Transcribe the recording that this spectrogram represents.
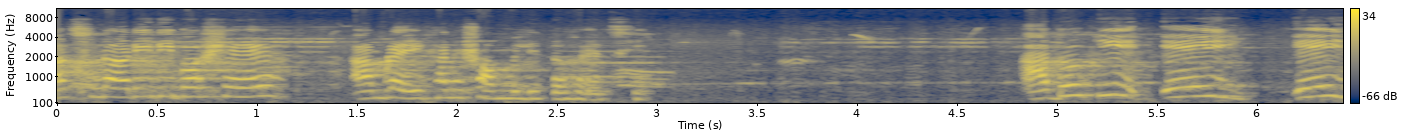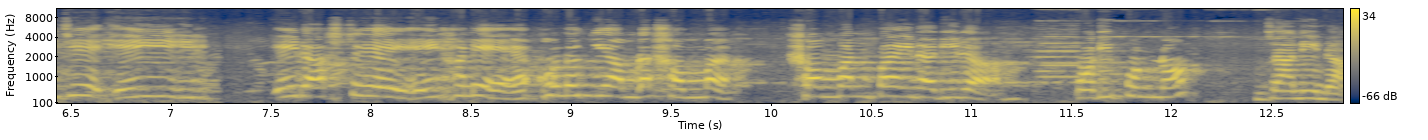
আজ নারী দিবসে আমরা এখানে সম্মিলিত হয়েছি। আদৌ কি এই এই যে এই এই রাষ্ট্রে এইখানে এখনও কি আমরা সম্মান সম্মান পাই নারীরা? পরিপূর্ণ? জানি না।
